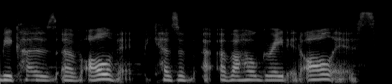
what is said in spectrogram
because of all of it, because of, of how great it all is.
